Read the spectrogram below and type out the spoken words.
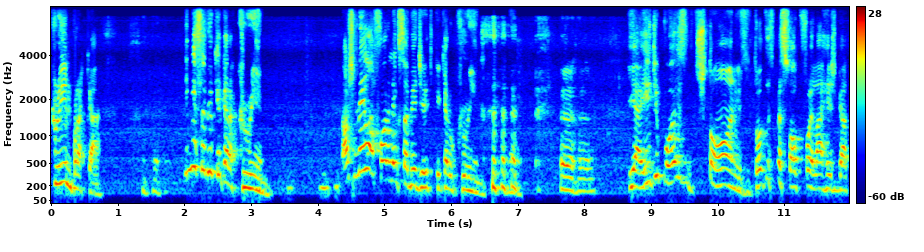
Cream para cá. Ninguém sabia o que era Cream. Acho que nem lá fora ninguém sabia direito o que era o Cream. Né? uhum. E aí depois Stones, todo esse pessoal que foi lá resgat,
